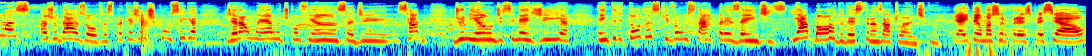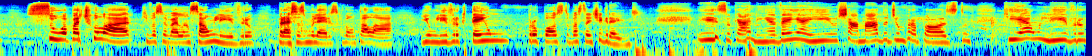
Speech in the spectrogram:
umas ajudar as outras para que a gente consiga gerar um elo de confiança, de, sabe, de união, de sinergia entre todas que vão estar presentes e a bordo desse transatlântico. E aí tem uma surpresa especial sua particular, que você vai lançar um livro para essas mulheres que vão estar tá lá e um livro que tem um propósito bastante grande. Isso, Carlinha, vem aí o chamado de um propósito, que é um livro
